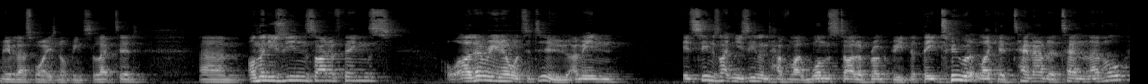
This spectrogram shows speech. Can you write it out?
maybe that's why he's not being selected. Um, on the New Zealand side of things, well, I don't really know what to do. I mean, it seems like New Zealand have like one style of rugby that they do at like a 10 out of 10 level,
